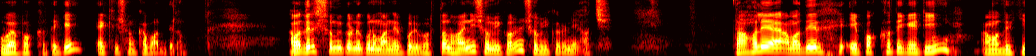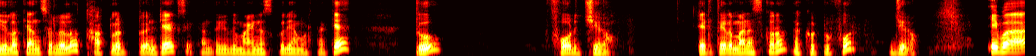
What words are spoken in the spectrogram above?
উভয় পক্ষ থেকে একই সংখ্যা বাদ দিলাম। আমাদের সমীকরণে কোনো মানের পরিবর্তন হয়নি, সমীকরণ সমীকরণে আছে। তাহলে আমাদের এই পক্ষ থেকে এটি আমাদের কি হলো? ক্যান্সেল হলো, থাকল টোয়েন্টি এক্স এখান থেকে যদি মাইনাস করি আমার থাকে টু ফোর জিরো এটা থেকে মাইনাস করো, দেখো টু ফোর জিরো এবার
